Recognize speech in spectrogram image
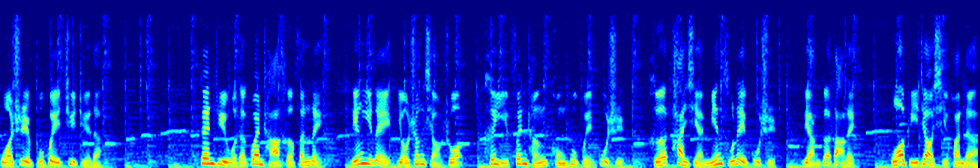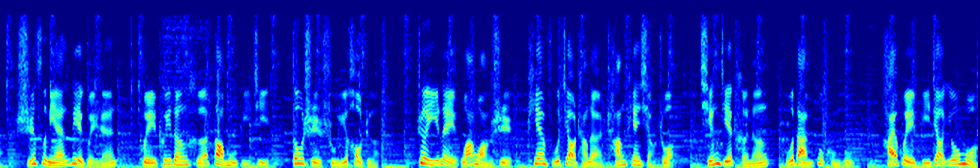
我是不会拒绝的。根据我的观察和分类，灵异类有声小说可以分成恐怖鬼故事和探险民俗类故事两个大类。我比较喜欢的《十四年猎鬼人》《鬼吹灯》和《盗墓笔记》都是属于后者。这一类往往是篇幅较长的长篇小说，情节可能不但不恐怖，还会比较幽默、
